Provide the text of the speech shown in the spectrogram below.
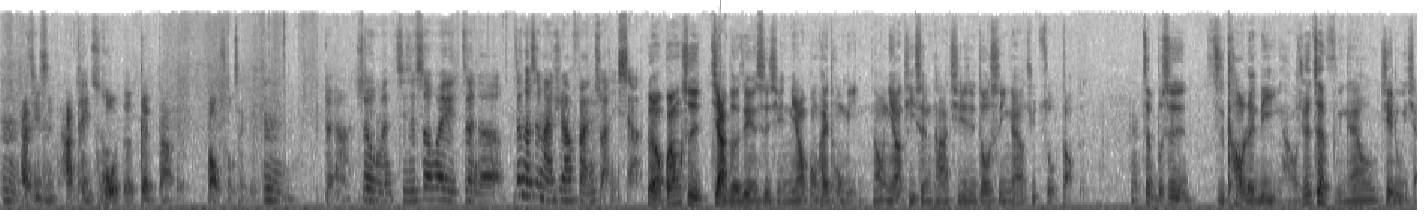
嗯，他其实他可以获得更大的报酬才对。嗯，对啊，所以我们其实社会整个真的是蛮需要翻转一下。对啊，光是价格这件事情，你要公开透明，然后你要提升它，其实都是应该要去做到的。这不是。只靠人力银行，我觉得政府应该要介入一下。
